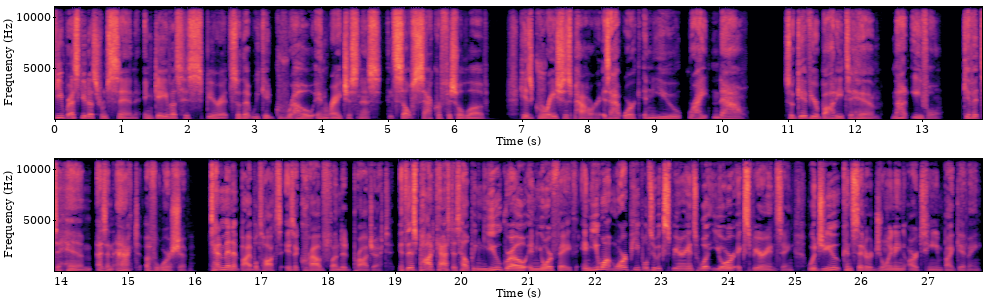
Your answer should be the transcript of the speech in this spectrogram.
He rescued us from sin and gave us his spirit so that we could grow in righteousness and self sacrificial love. His gracious power is at work in you right now. So give your body to him, not evil. Give it to him as an act of worship. 10 Minute Bible Talks is a crowd-funded project. If this podcast is helping you grow in your faith and you want more people to experience what you're experiencing, would you consider joining our team by giving?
